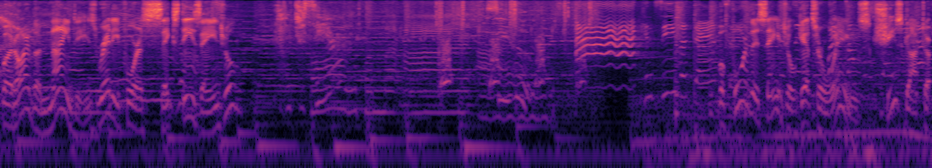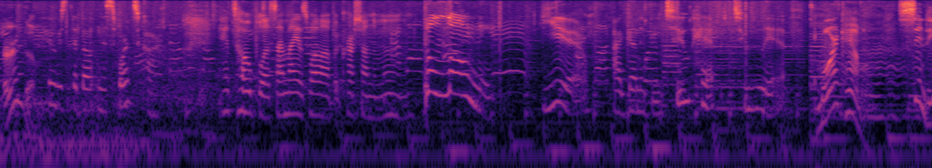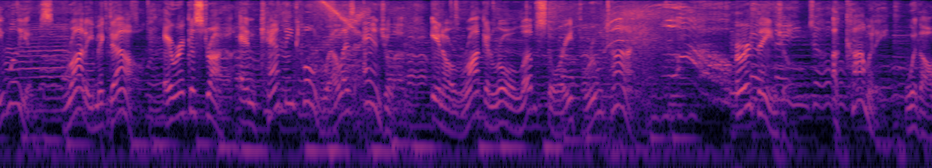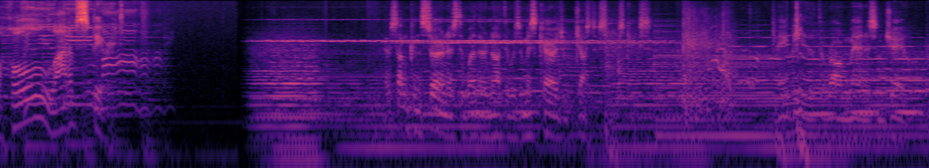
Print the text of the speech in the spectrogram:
But are the 90s ready for a 60s angel? Don't you see her? see who? Before this angel gets her wings, she's got to earn them. Who was the boat in the sports car? It's hopeless. I might as well have a crush on the moon. Baloney! You are gonna be too hip to live. Mark Hamill, Cindy Williams, Roddy McDowall, Erik Estrada, and Cathy Podewell as Angela in a rock and roll love story through time. Earth Angel, a comedy with a whole lot of spirit. There's some concern as to whether or not there was a miscarriage of justice in this case. Maybe that the wrong man is in jail.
